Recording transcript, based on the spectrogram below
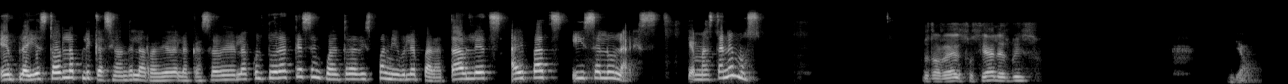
en Play Store la aplicación de la Radio de la Casa de la Cultura que se encuentra disponible para tablets, iPads y celulares. ¿Qué más tenemos? Nuestras redes sociales, Luis. Ya.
